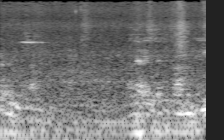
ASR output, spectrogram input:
ಬಂದಿಲ್ಲ ಅದು ಎಕ್ಸಸೈಸ್ ಕಾಮಿಟಿ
